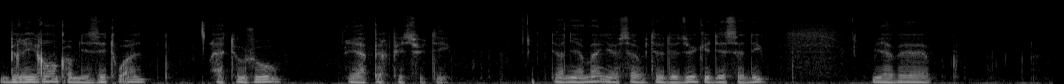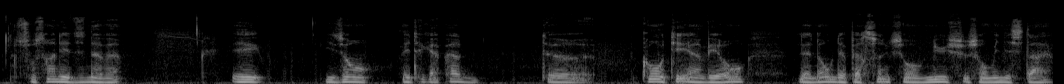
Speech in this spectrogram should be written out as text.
brilleront comme des étoiles à toujours et à perpétuité. Dernièrement, il y a un serviteur de Dieu qui est décédé. Il avait 79 ans. Et ils ont été capables de compter environ le nombre de personnes qui sont venues sous son ministère,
